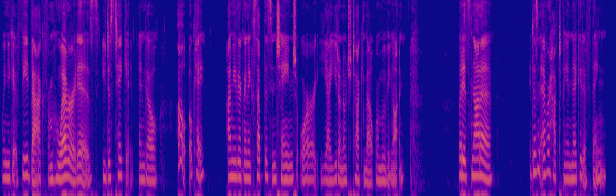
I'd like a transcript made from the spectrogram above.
when you get feedback from whoever it is, you just take it and go, "Oh, okay. I'm either going to accept this and change or yeah, you don't know what you're talking about. We're moving on." But it's not a, it doesn't ever have to be a negative thing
